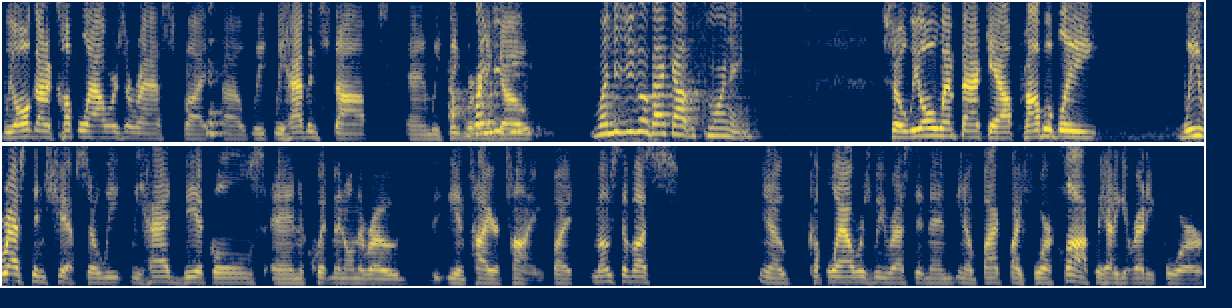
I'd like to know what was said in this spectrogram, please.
We all got a couple hours of rest, but uh, we we haven't stopped, and we think we're going to go. you when did you go back out this morning? So we all went back out. Probably we rest in shifts, so we we had vehicles and equipment on the road the, the entire time. But most of us, you know, a couple hours we rested, and then you know back by four o'clock we had to get ready for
